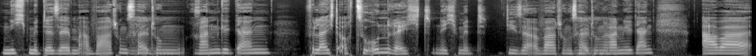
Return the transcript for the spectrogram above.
nicht mit derselben Erwartungshaltung mhm. rangegangen. Vielleicht auch zu Unrecht nicht mit dieser Erwartungshaltung Mhm. rangegangen. Aber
